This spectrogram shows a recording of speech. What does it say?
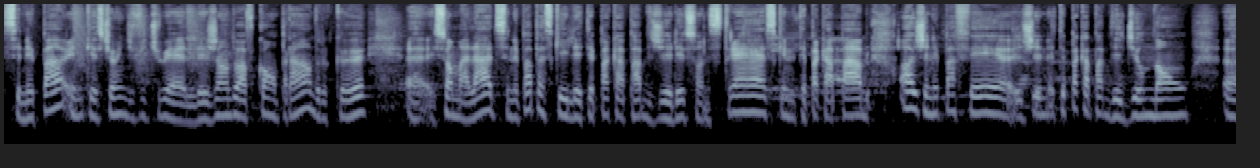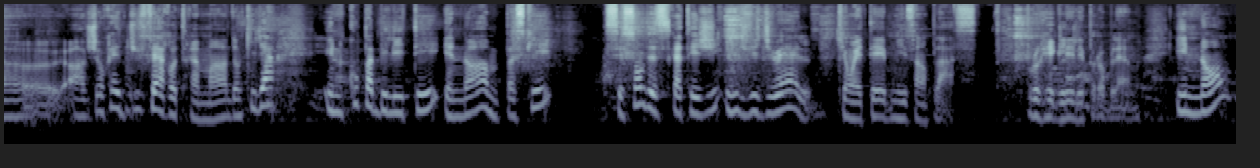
ce n'est pas une question individuelle. Les gens doivent comprendre qu'ils euh, sont malades. Ce n'est pas parce qu'ils n'étaient pas capables de gérer son stress, qu'ils n'étaient pas capables. Ah, oh, je n'ai pas fait, euh, je n'étais pas capable de dire non. Euh, oh, j'aurais dû faire autrement. Donc, il y a une culpabilité énorme parce que ce sont des stratégies individuelles qui ont été mises en place pour régler les problèmes, et non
